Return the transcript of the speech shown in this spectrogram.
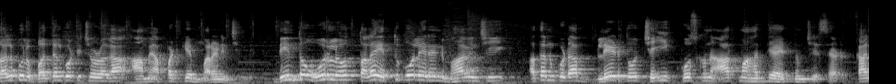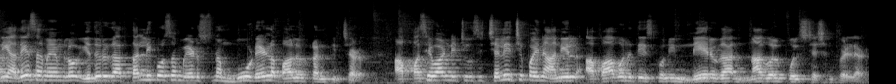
తలుపులు బద్దలు కొట్టి చూడగా ఆమె అప్పటికే మరణించింది. దీంతో ఊరిలో తల ఎత్తుకోలేరని భావించి అతను కూడా బ్లేడ్తో చెయ్యి కోసుకుని ఆత్మహత్య యత్నం చేశాడు. కానీ అదే సమయంలో ఎదురుగా తల్లి కోసం ఏడుస్తున్న మూడేళ్ళ బాలుడు కనిపించాడు. ఆ పసివాడిని చూసి చెలించిపోయిన అనిల్ ఆ బాబును తీసుకుని నేరుగా నాగోల్ పోలీస్ స్టేషన్కి వెళ్ళాడు.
